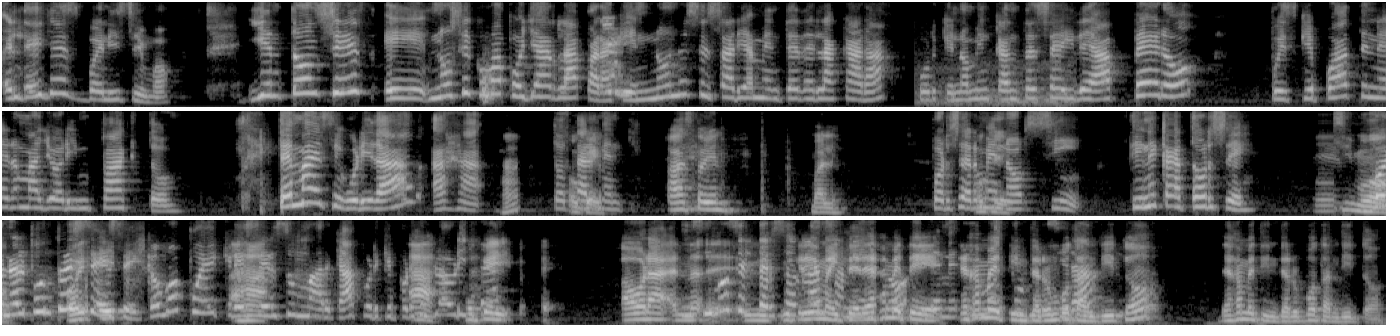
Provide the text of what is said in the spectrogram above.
el de ella es buenísimo. Y entonces, eh, no sé cómo apoyarla para que no necesariamente dé la cara, porque no me encanta esa idea, pero pues que pueda tener mayor impacto. Tema de seguridad, ajá, ah, totalmente. Ah, está bien, vale. Por ser menor, sí. Tiene 14. Bueno, el punto es ese, ¿cómo puede crecer su marca? Porque, por ah, ejemplo, ahorita... Ahora, déjame te, déjame te interrumpo tantito. Déjame te interrumpo tantito.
